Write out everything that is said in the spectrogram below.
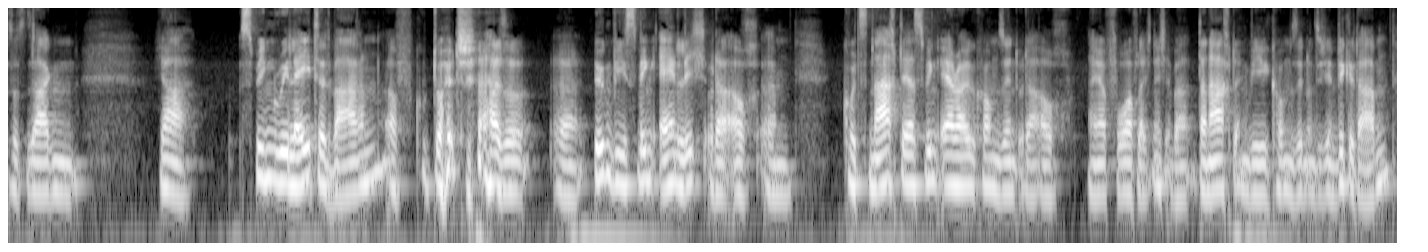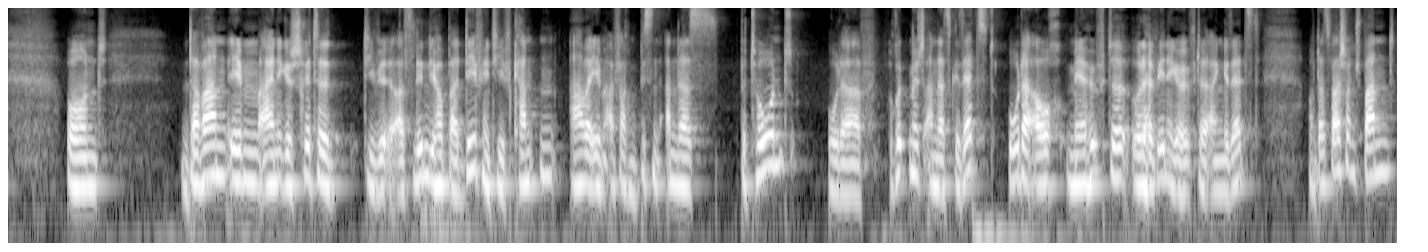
sozusagen, ja, Swing-related waren, auf gut Deutsch. Also äh, irgendwie Swing-ähnlich oder auch ähm, kurz nach der Swing-Ära gekommen sind oder auch naja, vor vielleicht nicht, aber danach irgendwie gekommen sind und sich entwickelt haben. Und da waren eben einige Schritte, die wir als Lindy Hopper definitiv kannten, aber eben einfach ein bisschen anders betont oder rhythmisch anders gesetzt oder auch mehr Hüfte oder weniger Hüfte eingesetzt. Und das war schon spannend.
